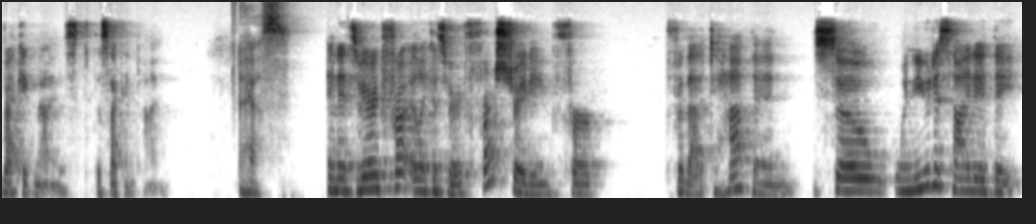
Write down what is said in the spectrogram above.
recognized the second time. Yes. And it's very fr- like it's very frustrating for for that to happen. So when you decided that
